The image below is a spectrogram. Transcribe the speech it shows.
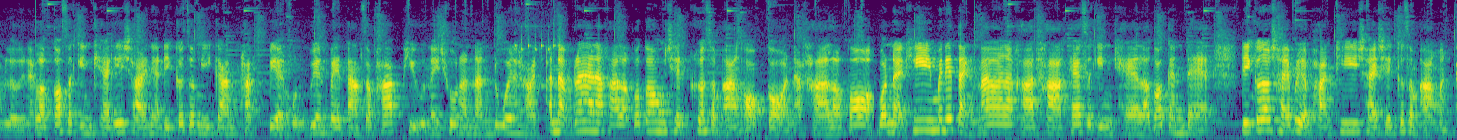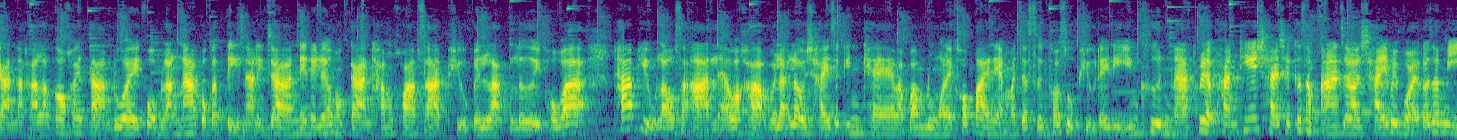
ำเลยนะแล้วก็สกินแคร์ที่ใช้เนี่ยลิก็จะมีการผลัดเปลี่ยนหมุนเวียนไปตามสภาพผิวในช่วงนั้นๆด้วยนะคะ อันดับแรกนะคะ เราก็ต้องเช็ดเครื่องสำอางออกก่อนนะคะ แล้วก็วันไหนที่ไม่ได้แต่งหน้านะคะ ทาแค่สกินแคร์แล้วก็กันแดดลิก็จะใช้ผลิตภัณฑ์ที่ใช้เช็ดเครื่องสำอางเหมือนกันนะคะ แล้วก็ค่อยตามด้วยโฟมล้างหน้าปกตินะลิจะเน้นในเรื่องของการทำความสะอาดผิวเป็นหลักเลย เพราะว่าถ้าผิวเราสะอาดแล้วอะค่ะ เวลาที่เราใช้สกินแคร์แบบบำรุงอะไรเข้าไปเนี่ยมันจะซึมเข้าสู่ผิวได้ดียิ่งขึ้นนะผลิตภัณฑ์ที่ใช้เช็ดเครื่องสำอางจะใช้บ่อยๆก็จะมี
